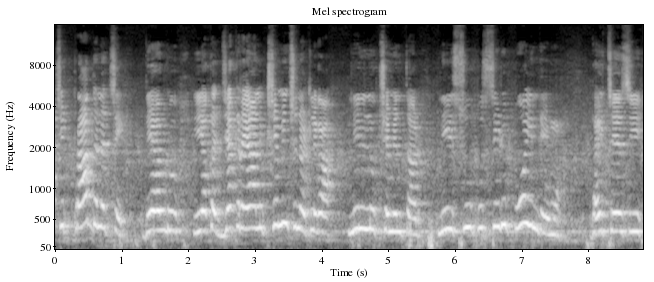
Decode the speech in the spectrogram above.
వచ్చి ప్రార్థన చేయి దేవుడు ఈ యొక్క జక్రయాన్ని క్షమించినట్లుగా నిన్ను క్షమింతాడు. నీ సూపు సిడిపోయిందేమో దయచేసి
